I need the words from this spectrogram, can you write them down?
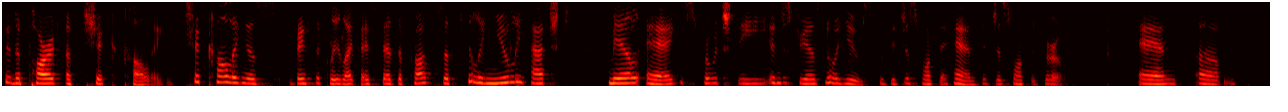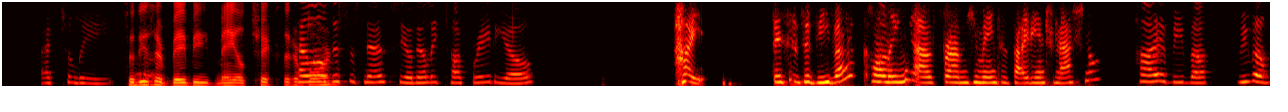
been a part of chick culling. Chick culling is basically, like I said, the process of killing newly hatched male eggs for which the industry has no use because they just want the hens, they just want the girls. And um, actually. So these uh, are baby male chicks that are Hello, born? this is Nancy on LA Talk Radio. Hi, this is Aviva calling uh, from Humane Society International. Hi, Aviva. Aviva,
